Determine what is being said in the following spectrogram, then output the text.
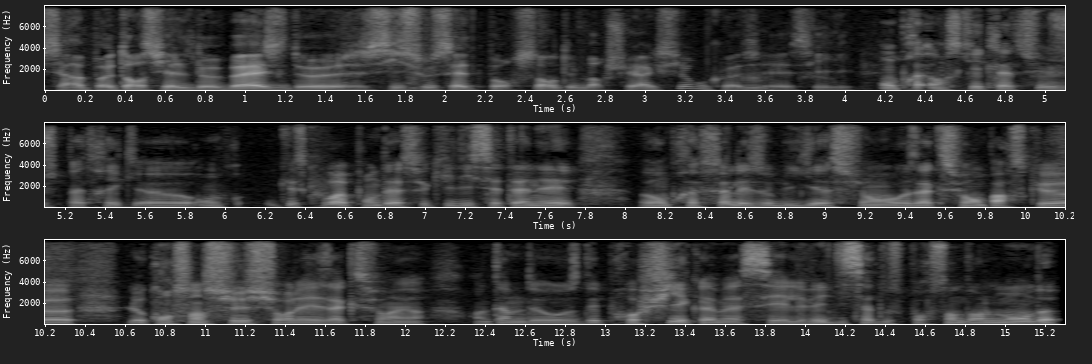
C'est un potentiel de baisse de 6 ou 7% du marché action. Quoi. Hmm. On, se quitte là-dessus, juste Patrick. Euh, qu'est-ce que vous répondez à ceux qui disent cette année, euh, on préfère les obligations aux actions parce que le consensus sur les actions en termes de hausse des profits est quand même assez élevé, 10 à 12% dans le monde.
